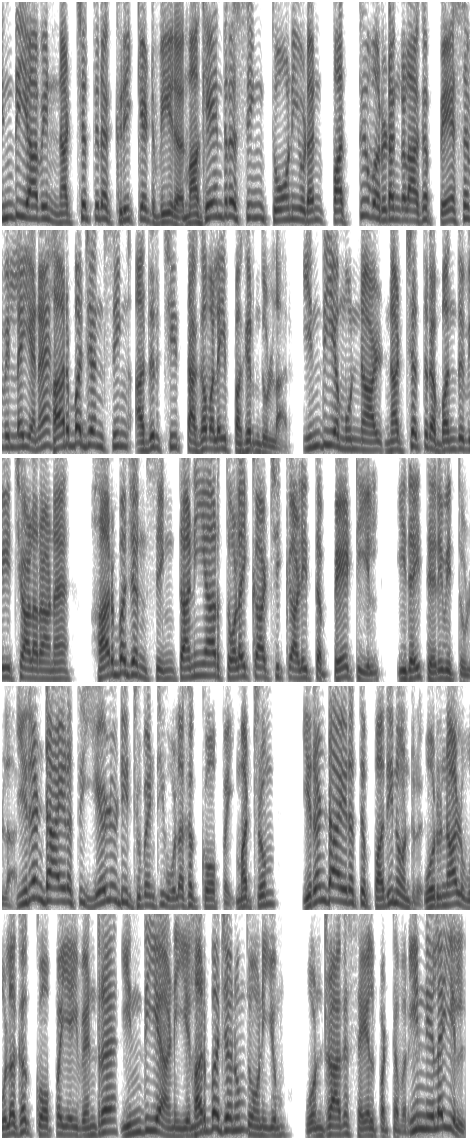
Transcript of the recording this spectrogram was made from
இந்தியாவின் நட்சத்திர கிரிக்கெட் வீரர் மகேந்திர சிங் தோனியுடன் பத்து வருடங்களாக பேசவில்லை என ஹர்பஜன் சிங் அதிர்ச்சி தகவலை பகிர்ந்துள்ளார். இந்திய முன்னாள் நட்சத்திர பந்து வீச்சாளரான ஹர்பஜன் சிங் தனியார் தொலைக்காட்சிக்கு அளித்த பேட்டியில் இதை தெரிவித்துள்ளார். இரண்டாயிரத்து ஏழு டி டுவெண்டி உலக கோப்பை மற்றும் இரண்டாயிரத்து பதினொன்று ஒருநாள் உலக கோப்பையை வென்ற இந்திய அணியில் ஹர்பஜனும் தோனியும் ஒன்றாக செயல்பட்டவர். இந்நிலையில்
